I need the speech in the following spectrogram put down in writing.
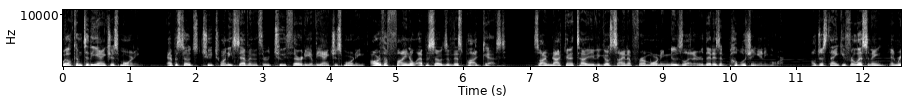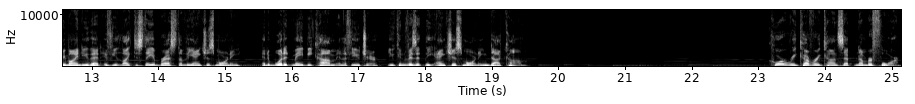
Welcome to The Anxious Morning. Episodes 227 through 230 of The Anxious Morning are the final episodes of this podcast, so I'm not going to tell you to go sign up for a morning newsletter that isn't publishing anymore. I'll just thank you for listening and remind you that if you'd like to stay abreast of The Anxious Morning and what it may become in the future, you can visit theanxiousmorning.com. Core recovery concept number four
